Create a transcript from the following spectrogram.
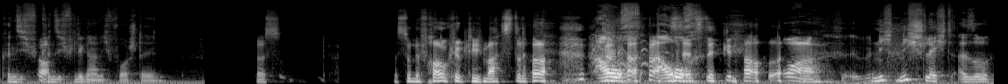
Können sich, Ja. können sich viele gar nicht vorstellen. dass, dass du eine Frau glücklich machst, oder? Auch, auch. genau. Oh, nicht, nicht schlecht, also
